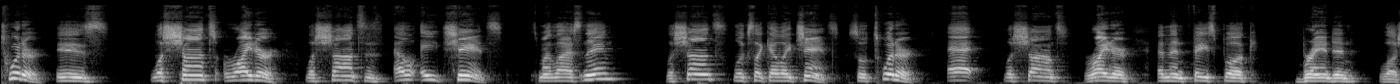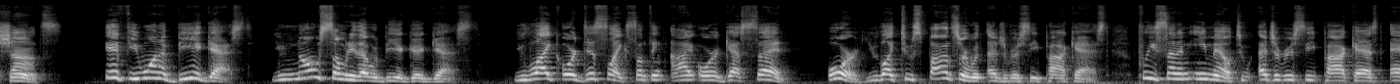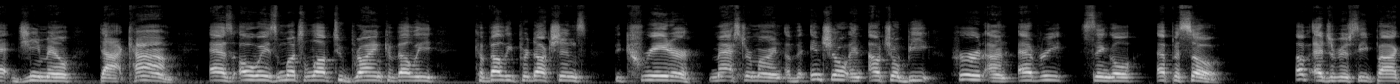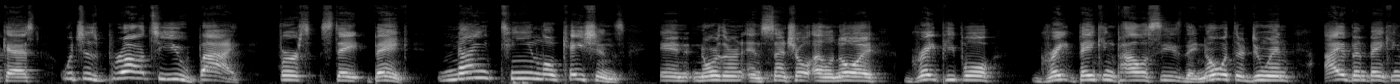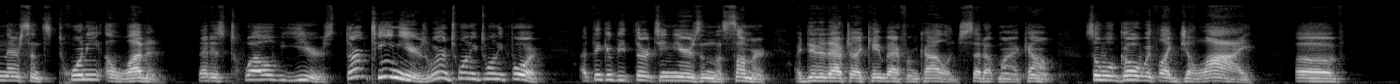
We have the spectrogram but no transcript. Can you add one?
Twitter is LaChance Writer. LaChance is L A Chance. It's my last name. LaChance looks like L A Chance. So Twitter at LaChance Writer. And then Facebook, Brandon LaChance. If you want to be a guest, you know somebody that would be a good guest you like or dislike something I or a guest said, or you'd like to sponsor with Edge of Your Seat Podcast, please send an email to edgeofyourseatpodcast at gmail.com. As always, much love to Brian Cavelli, Cavelli Productions, the creator, mastermind of the intro and outro beat heard on every single episode of Edge of Your Seat Podcast, which is brought to you by First State Bank. 19 locations in northern and central Illinois. Great people, great banking policies. They know what they're doing. I have been banking there since 2011. That is 12 years, 13 years. We're in 2024. I think it'd be 13 years in the summer. I did it after I came back from college, set up my account. So we'll go with like July of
